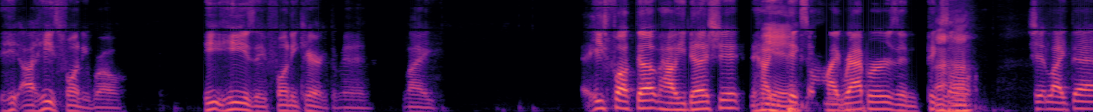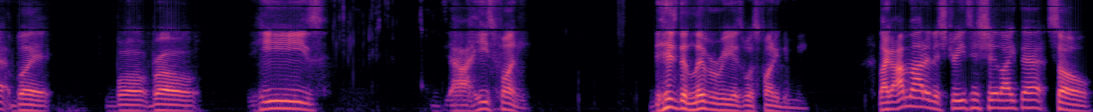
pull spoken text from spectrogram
he uh, he's funny, bro. He he is a funny character, man. Like he's fucked up how he does shit and how he Yeah. picks on like rappers and picks Uh-huh. on shit like that. But bro, bro, he's uh, he's funny. His delivery is what's funny to me. Like I'm not in the streets and shit like that, so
